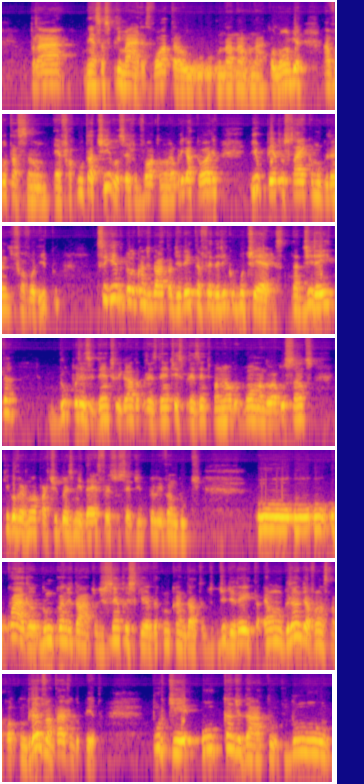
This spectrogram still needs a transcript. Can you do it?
para nessas primárias. Vota o, o, na, na, na, Colômbia, a votação é facultativa, ou seja, o voto não é obrigatório, e o Pedro sai como grande favorito, seguido pelo candidato à direita Federico Gutierrez, da direita do presidente ligado ao presidente, ex-presidente Manuel, Juan Manuel dos Santos, que governou a partir de 2010, foi sucedido pelo Ivan Duque. O, o, o, quadro de um candidato de centro-esquerda com um candidato de, de, direita é um grande avanço, na, com grande vantagem do Pedro, porque o candidato do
